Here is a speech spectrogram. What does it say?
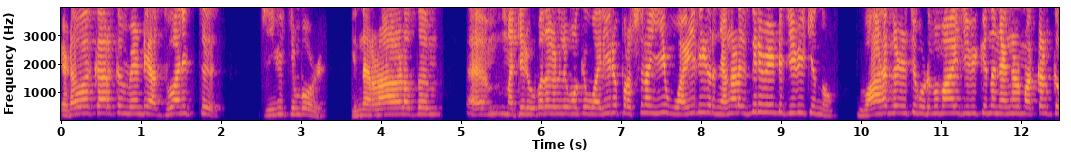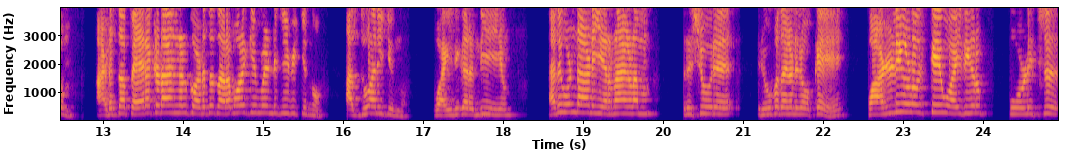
ഇടവക്കാർക്കും വേണ്ടി അധ്വാനിച്ച് ജീവിക്കുമ്പോൾ ഇന്ന് എറണാകുളത്തും മറ്റു രൂപതകളിലുമൊക്കെ വലിയൊരു പ്രശ്നം ഈ വൈദികർ ഞങ്ങൾ എന്തിനു വേണ്ടി ജീവിക്കുന്നു? വിവാഹം കഴിച്ച് കുടുംബമായി ജീവിക്കുന്ന ഞങ്ങൾ മക്കൾക്കും അടുത്ത പേരക്കിടാങ്ങൾക്കും അടുത്ത തലമുറയ്ക്കും വേണ്ടി ജീവിക്കുന്നു അധ്വാനിക്കുന്നു. വൈദികർ എന്ത് ചെയ്യും? അതുകൊണ്ടാണ് ഈ എറണാകുളം തൃശ്ശൂര് രൂപതകളിലൊക്കെ പള്ളികളൊക്കെ വൈദികർ പൊളിച്ച്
